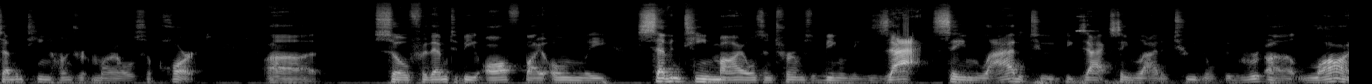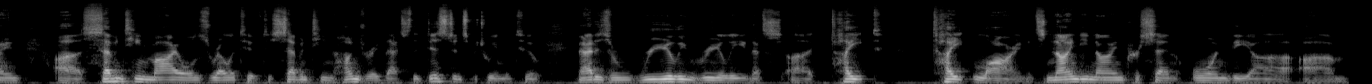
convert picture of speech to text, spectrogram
1,700 miles apart. Uh, so for them to be off by only 17 miles in terms of being on the exact same latitude, the exact same latitudinal uh, line, uh, 17 miles relative to 1700 that's the distance between the two. That is a really really that's a tight tight line. It's 99% on the uh, um,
